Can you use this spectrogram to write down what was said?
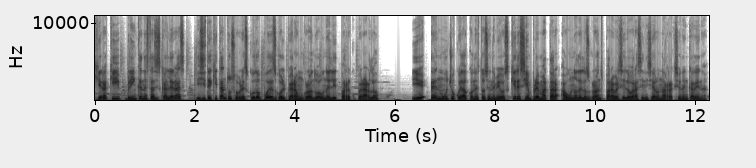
gira aquí, brinca en estas escaleras y si te quitan tu sobreescudo puedes golpear a un grunt o a un elite para recuperarlo. Y ten mucho cuidado con estos enemigos, quieres siempre matar a uno de los grunts para ver si logras iniciar una reacción en cadena.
